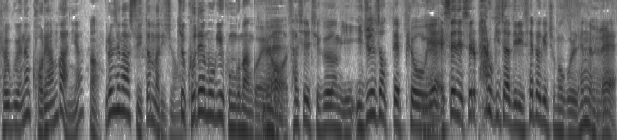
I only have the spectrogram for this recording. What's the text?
결국에는 거래한 거 아니야? 어. 이런 생각할 수 있단 말이죠. 지금 그 대목이 궁금한 거예요. 네. 사실 지금 이 이준석 대표의 네. SNS를 바로 기자들이 새벽에 주목을 했는데 네.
